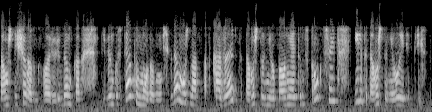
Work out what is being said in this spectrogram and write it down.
Потому что, еще раз говорю, ребенка, ребенку с пятым уровнем всегда можно отказать, потому что он не выполняет инструкции или потому что у него эти приступы.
